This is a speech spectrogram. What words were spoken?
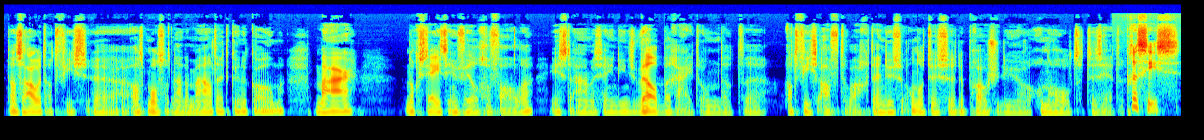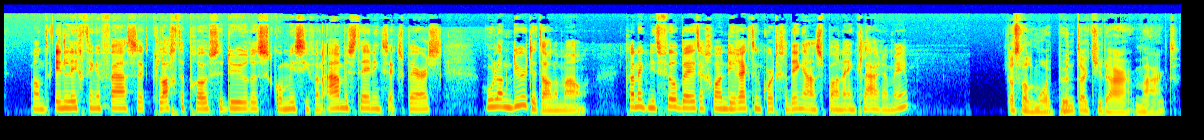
Dan zou het advies uh, als mosterd naar de maaltijd kunnen komen. Maar nog steeds in veel gevallen is de aanbestedingsdienst wel bereid om dat uh, advies af te wachten. En dus ondertussen de procedure on hold te zetten. Precies. Want inlichtingenfase, klachtenprocedures, commissie van aanbestedingsexperts. Hoe lang duurt dit allemaal? Kan ik niet veel beter gewoon direct een kort geding aanspannen en klaar ermee? Dat is wel een mooi punt dat je daar maakt.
